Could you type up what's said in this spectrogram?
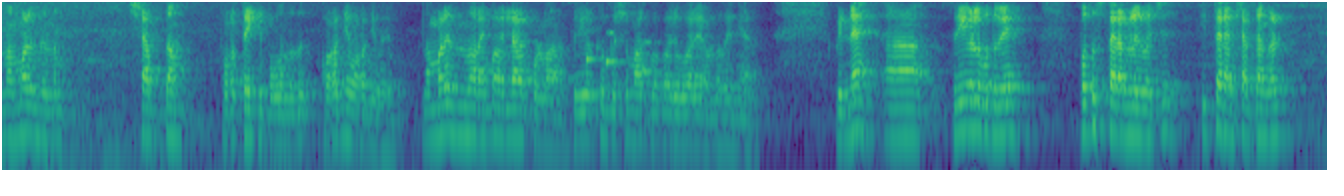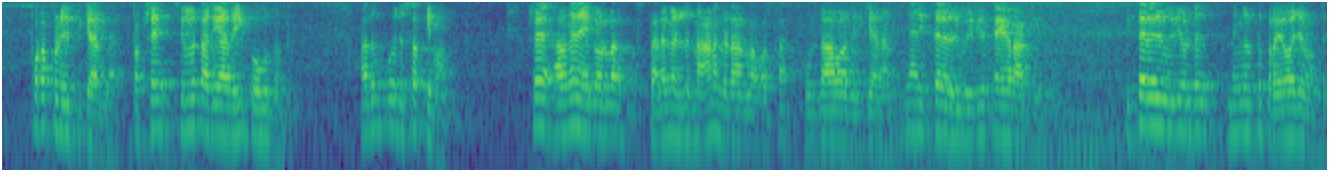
നമ്മളിൽ നിന്നും ശബ്ദം പുറത്തേക്ക് പോകുന്നത് കുറഞ്ഞു കുറഞ്ഞു വരും. നമ്മളിൽ നിന്ന് പറയുമ്പോൾ എല്ലാവർക്കും ഉള്ളതാണ്. സ്ത്രീകൾക്കും പുരുഷന്മാർക്കും ഒക്കെ ഒരുപോലെ ഉള്ളത് തന്നെയാണ്. പിന്നെ സ്ത്രീകൾ പൊതുവെ പൊതുസ്ഥലങ്ങളിൽ വെച്ച് ഇത്തരം ശബ്ദങ്ങൾ പുറപ്പെടുവിപ്പിക്കാറില്ല. പക്ഷേ ചിലർക്ക് അറിയാതെയും പോകുന്നുണ്ട്. അതും ഒരു സത്യമാണ്. പക്ഷേ അങ്ങനെയൊക്കെയുള്ള സ്ഥലങ്ങളിൽ നാണം കെടാനുള്ള അവസ്ഥ ഉണ്ടാവാതിരിക്കാനാണ് ഞാൻ ഇത്തരം ഒരു വീഡിയോ തയ്യാറാക്കിയത്. ഇത്തരം ഒരു വീഡിയോ കൊണ്ട് നിങ്ങൾക്ക് പ്രയോജനമുണ്ട്.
